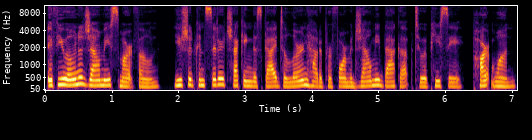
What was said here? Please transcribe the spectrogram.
If you own a Xiaomi smartphone, you should consider checking this guide to learn how to perform a Xiaomi backup to a PC. Part 1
